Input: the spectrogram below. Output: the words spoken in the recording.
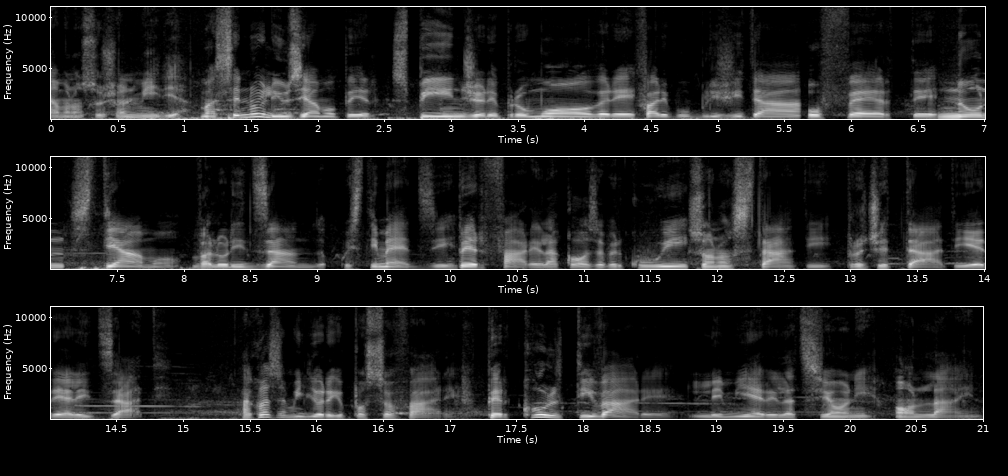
chiamano social media. Ma se noi li usiamo per spingere, promuovere, fare pubblicità, offerte non stiamo valorizzando questi mezzi per fare la cosa per cui sono stati progettati e realizzati la cosa migliore che posso fare per coltivare le mie relazioni online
